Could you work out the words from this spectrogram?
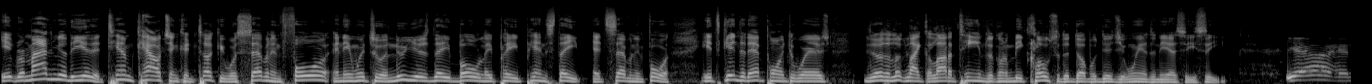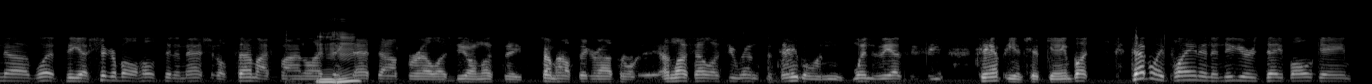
it reminds me of the year that Tim Couch in Kentucky was seven and four, and they went to a New Year's Day bowl and they played Penn State at seven and four. It's getting to that point to where it doesn't look like a lot of teams are going to be closer to double digit wins in the SEC. Yeah, and uh, what the uh, Sugar Bowl hosted a national semifinal, I mm-hmm. think that's out for LSU unless they somehow figure out the unless LSU runs the table and wins the SEC championship game. But definitely playing in a New Year's Day bowl game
